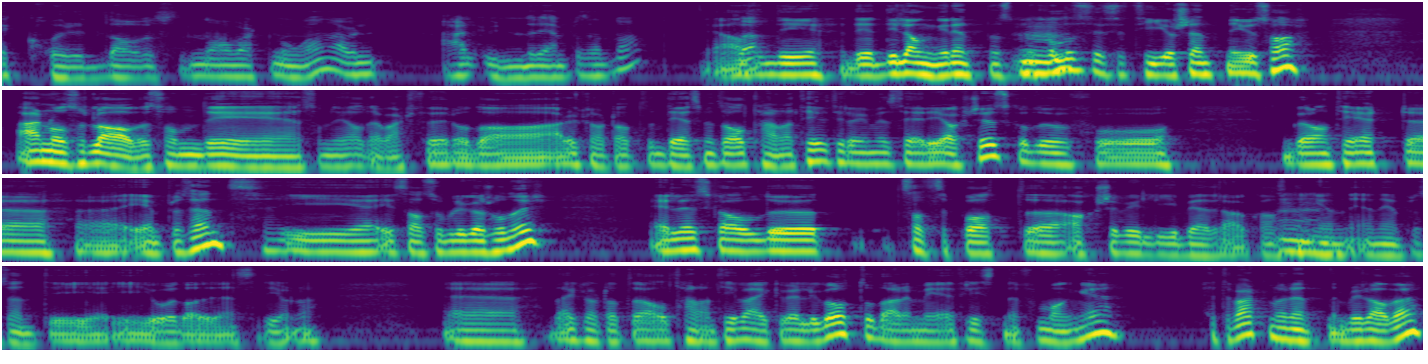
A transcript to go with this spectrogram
rekordlaveste den har vært noen gang. Er, vel, er den under 1% nå? Ja, altså de, de, de, lange rentene som det kalles, mm. disse tiårsrentene i USA, er nå så lave som de, som de aldri har vært før. Og da er det klart at det som et alternativ til å investere i aksjer, skal du få garantert 1 eh, i, i statsobligasjoner. Eller skal du satse på at eh, aksjer vil gi bedre avkastning mm. enn 1 i, i år de neste ti årene? Eh, det er klart at Alternativet er ikke veldig godt, og da er det mer fristende for mange etter hvert når rentene blir lave,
